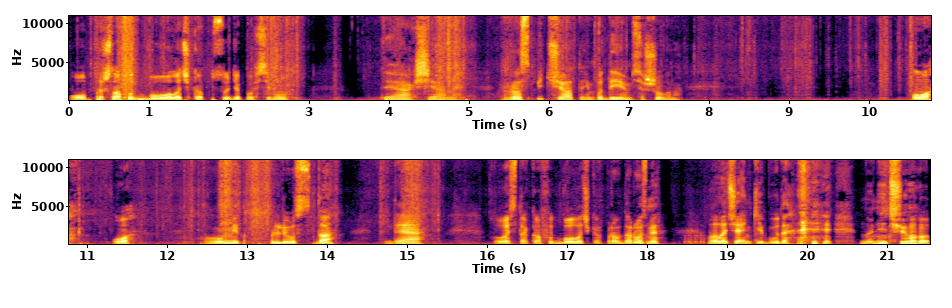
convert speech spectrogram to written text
О, прийшла футболочка, судя по всьому. Так, ще ми розпечатаємо, подивимося, що вона. О! О! Гумі плюс, да? Да. Ось така футболочка, правда, розмір величенький буде. ну нічого,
